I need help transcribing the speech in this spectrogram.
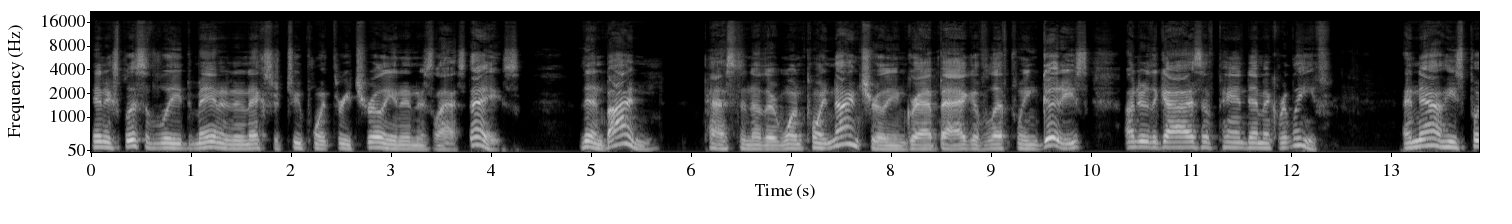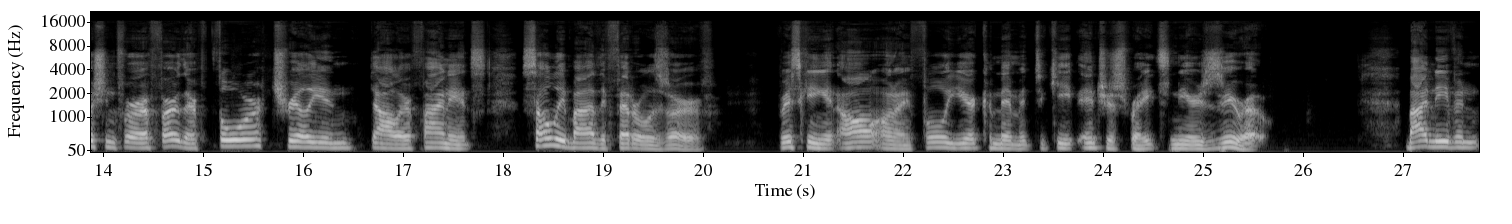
inexplicably demanded an extra 2.3 trillion in his last days. Then Biden passed another 1.9 trillion grab bag of left-wing goodies under the guise of pandemic relief. And now he's pushing for a further 4 trillion dollar finance solely by the Federal Reserve, risking it all on a full year commitment to keep interest rates near zero. Biden, even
